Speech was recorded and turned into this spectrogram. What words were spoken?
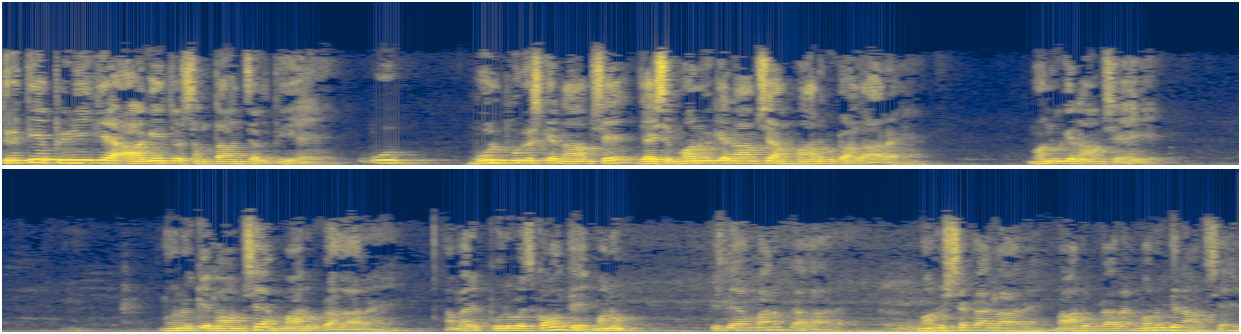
तृतीय पीढ़ी के आगे जो संतान चलती है, वो मूल पुरुष के नाम से, जैसे मनु के नाम से हम मानव कहला रहे हैं। मनु के नाम से है ये। मनु के नाम से हम मानव कहला रहे हैं। हमारे पूर्वज कौन थे? मनु। इसलिए हम मानव कहला रहे हैं। मनुष्य कहला रहे हैं, मानव कह रहे हैं, मनु के नाम से है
